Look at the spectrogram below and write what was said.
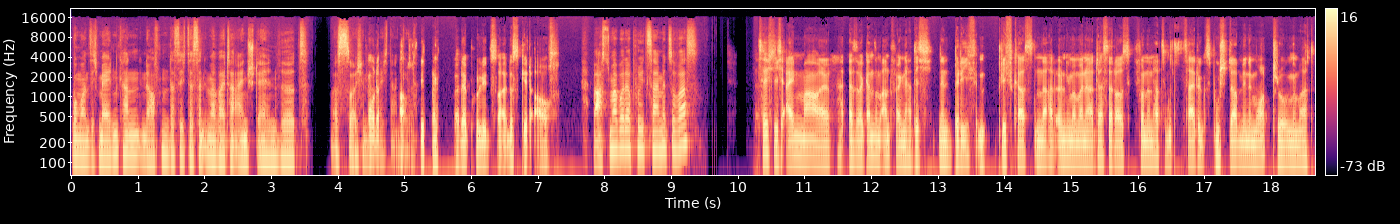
wo man sich melden kann, in der Hoffnung, dass sich das dann immer weiter einstellen wird, was solche Nachrichten angeht. Bei der Polizei, das geht auch. Warst du mal bei der Polizei mit sowas? Tatsächlich einmal, also ganz am Anfang, da hatte ich einen Brief im Briefkasten, da hat irgendjemand meine Adresse rausgefunden und hat so mit Zeitungsbuchstaben mir eine Morddrohung gemacht.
